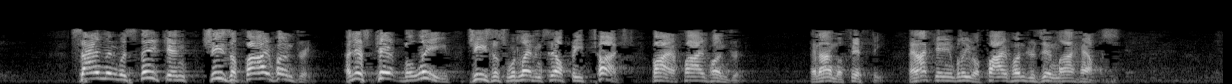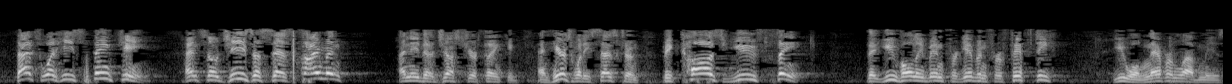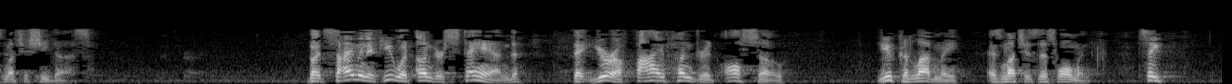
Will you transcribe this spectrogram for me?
Simon was thinking, she's a 500. I just can't believe Jesus would let himself be touched by a 500. And I'm a 50. And I can't even believe a 500's in my house. That's what he's thinking. And so Jesus says, Simon, I need to adjust your thinking. And here's what he says to him. Because you think that you've only been forgiven for 50, you will never love me as much as she does. But Simon, if you would understand that you're a 500 also, you could love me as much as this woman. See,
